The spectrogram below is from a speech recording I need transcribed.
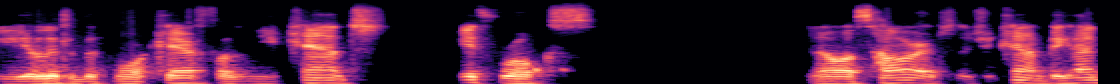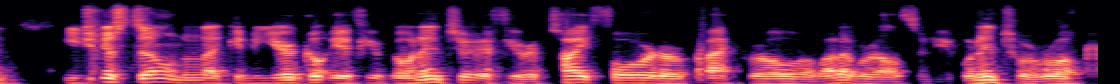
be a little bit more careful, and you can't hit rucks you know, as hard as you can be. And you just don't like, I mean, you're go- if you're going into, if you're a tight forward or back row or whatever else, and you're going into a ruck,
